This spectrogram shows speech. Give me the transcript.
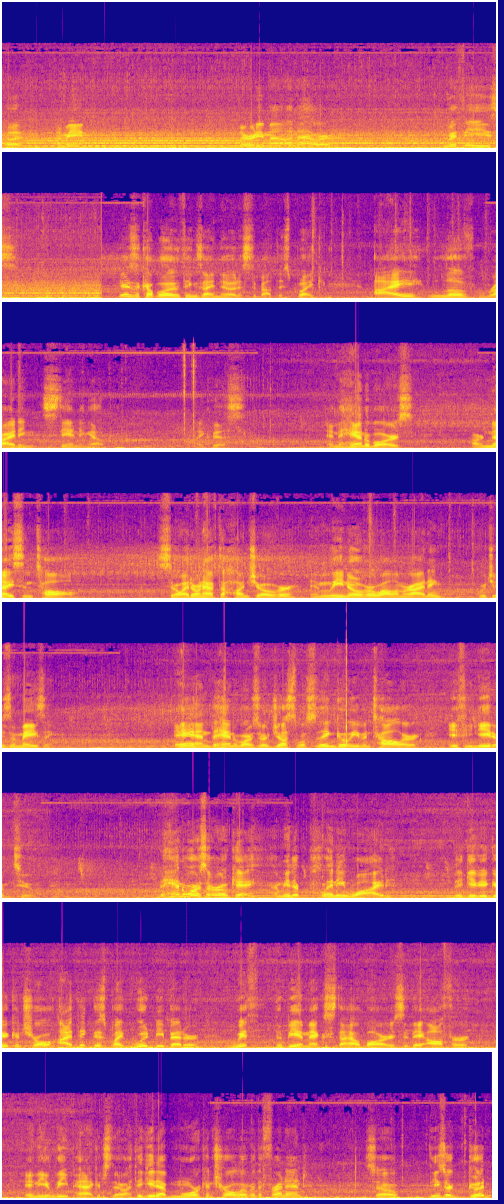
But I mean, 30 mile an hour with ease. Here's a couple other things I noticed about this bike. I love riding standing up like this and the handlebars are nice and tall so I don't have to hunch over and lean over while I'm riding which is amazing and the handlebars are adjustable so they can go even taller if you need them to the handlebars are okay I mean they're plenty wide they give you good control I think this bike would be better with the BMX style bars that they offer in the Elite package though I think you'd have more control over the front end so these are good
